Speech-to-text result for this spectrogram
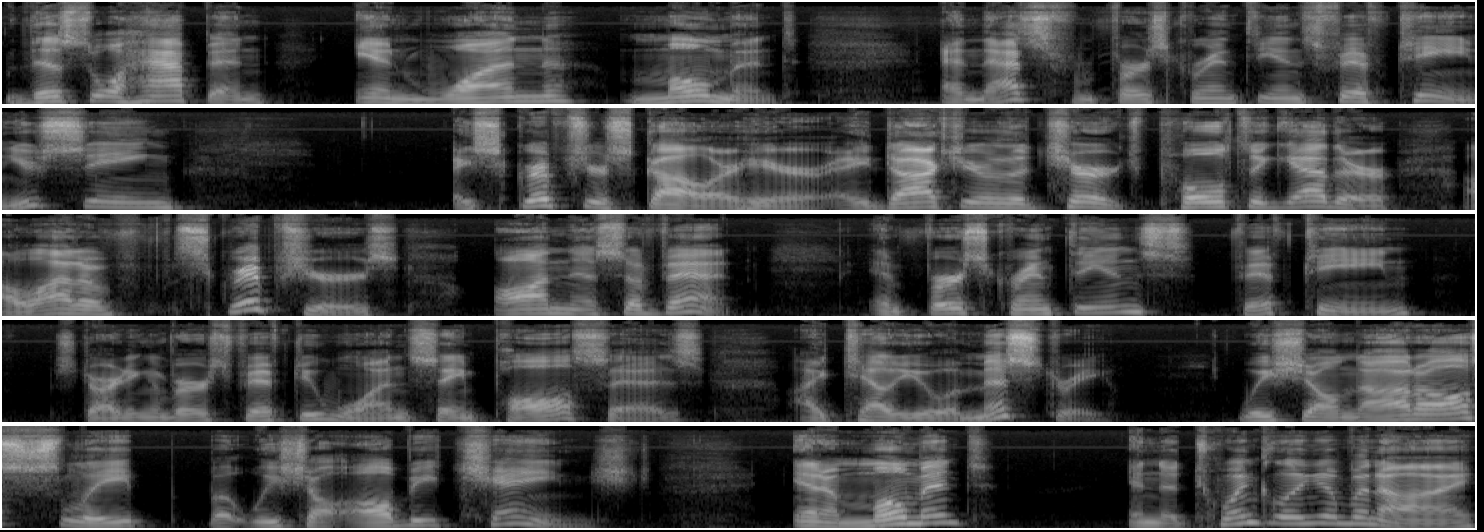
this will happen in one moment. And that's from 1 Corinthians 15. You're seeing a scripture scholar here, a doctor of the church, pull together a lot of scriptures on this event. In 1 Corinthians 15, starting in verse 51, St. Paul says, I tell you a mystery. We shall not all sleep, but we shall all be changed. In a moment, in the twinkling of an eye,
